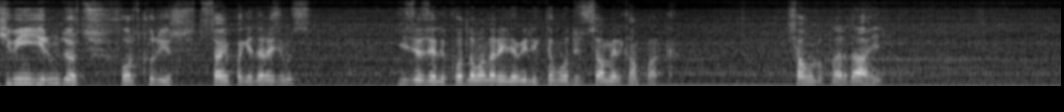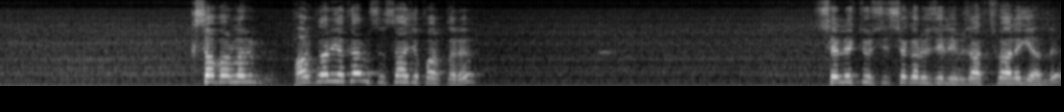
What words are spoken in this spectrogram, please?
2024 Ford Courier titanyum paket aracımız Giz özellik kodlamalarıyla birlikte modülsüz Amerikan Park. Çamurluklar dahil. Kısa farları, parkları yakar mısın? Sadece parkları. Selektör sis çakar özelliğimiz aktif hale geldi.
